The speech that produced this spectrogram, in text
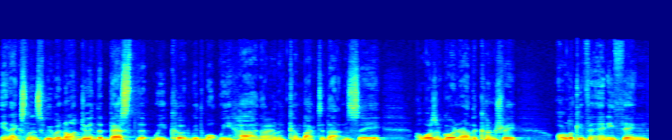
in excellence, we were not doing the best that we could with what we had. Right. I want to come back to that and say I wasn't going around the country or looking for anything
